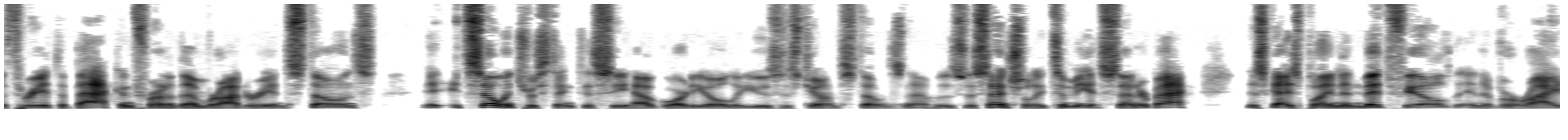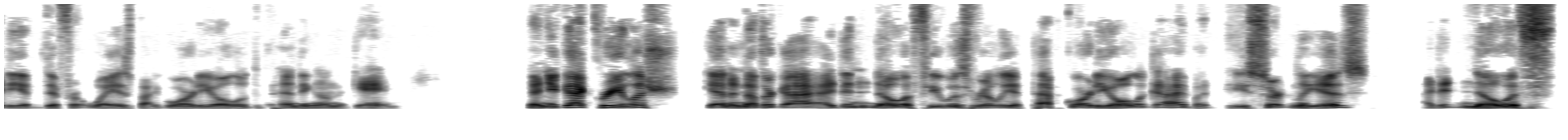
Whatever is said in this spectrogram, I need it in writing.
The three at the back in front of them, Rodri and Stones. It, it's so interesting to see how Guardiola uses John Stones now, who's essentially, to me, a center back. This guy's playing in midfield in a variety of different ways by Guardiola, depending on the game. Then you got Grealish. Again, another guy I didn't know if he was really a Pep Guardiola guy, but he certainly is. I didn't know if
